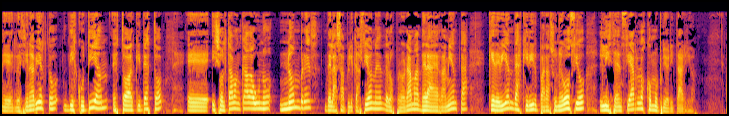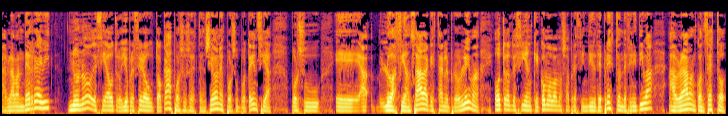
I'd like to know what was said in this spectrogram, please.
eh, recién abierto, discutían estos arquitectos eh, y soltaban cada uno nombres de las aplicaciones, de los programas, de las herramientas que debían de adquirir para su negocio, licenciarlos como prioritarios. Hablaban de Revit, no, no, decía otro, yo prefiero AutoCAD por sus extensiones, por su potencia, por su eh, lo afianzada que está en el problema. Otros decían que cómo vamos a prescindir de Presto. En definitiva, hablaban conceptos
